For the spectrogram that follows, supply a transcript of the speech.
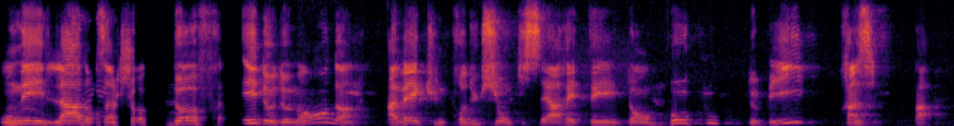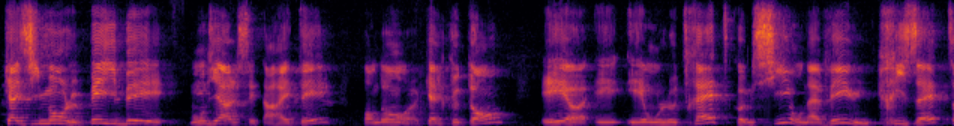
On est là dans un choc d'offres et de demandes avec une production qui s'est arrêtée dans beaucoup de pays. Quasiment le PIB mondial s'est arrêté pendant euh, quelques temps et, euh, et, on le traite comme si on avait une crisette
